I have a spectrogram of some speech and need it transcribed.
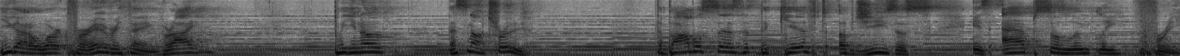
you got to work for everything, right? But you know, that's not true. The Bible says that the gift of Jesus is absolutely free.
